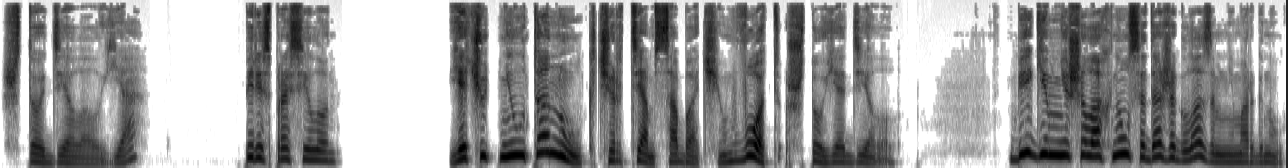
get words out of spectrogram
«Что делал я?» — переспросил он. «Я чуть не утонул к чертям собачьим. Вот что я делал!» Бигем не шелохнулся, даже глазом не моргнул.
